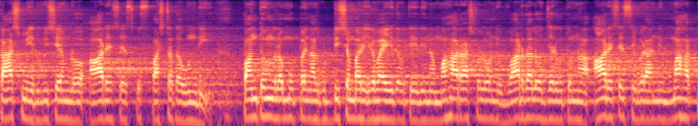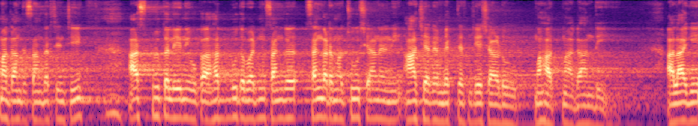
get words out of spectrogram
కాశ్మీర్ విషయంలో ఆర్ఎస్ఎస్కు స్పష్టత ఉంది. పంతొమ్మిది వందల ముప్పై నాలుగు డిసెంబర్ ఇరవై ఐదవ తేదీన మహారాష్ట్రలోని వార్ధలో జరుగుతున్న ఆర్ఎస్ఎస్ శిబిరాన్ని మహాత్మా గాంధీ సందర్శించి అస్పృత లేని ఒక అద్భుతమైన సంఘ సంఘటన చూశానని ఆశ్చర్యం వ్యక్తం చేశాడు మహాత్మా గాంధీ. అలాగే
